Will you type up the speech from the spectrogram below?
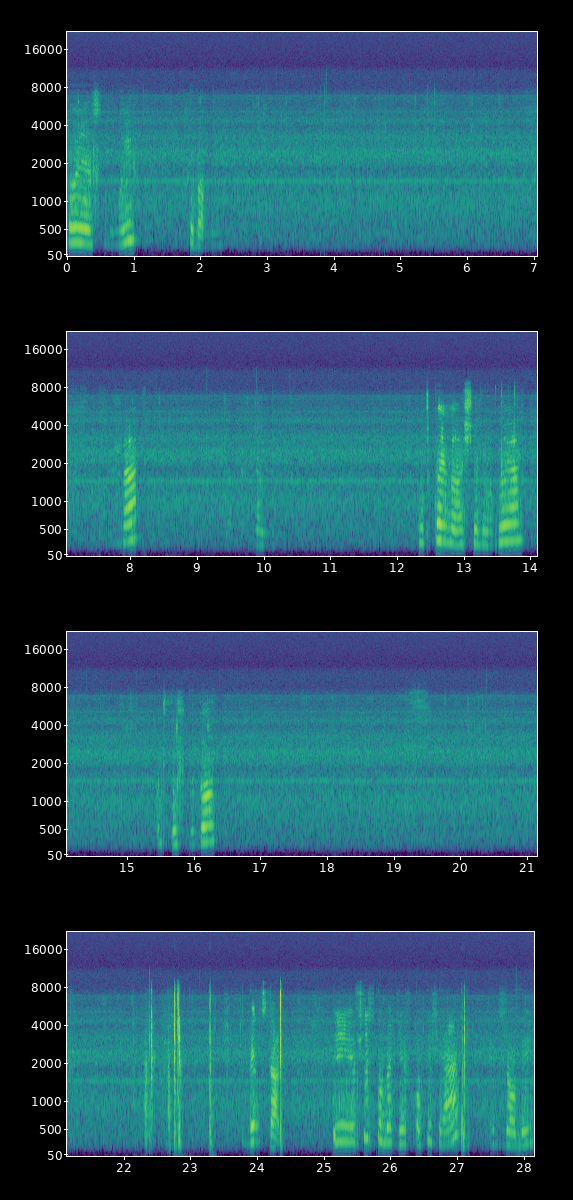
To jest mój, chyba mój. Poczekajmy aż się załaduje. Otwórzmy go. Więc tak. I wszystko będzie w opisie, jak zrobić.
